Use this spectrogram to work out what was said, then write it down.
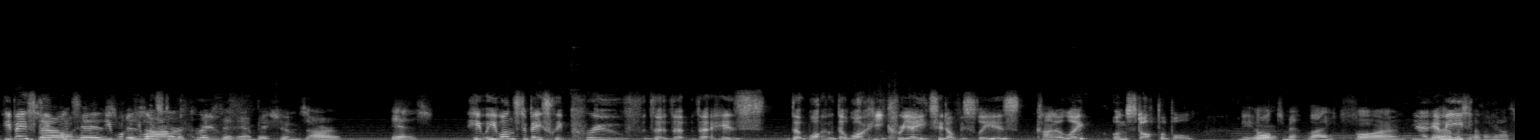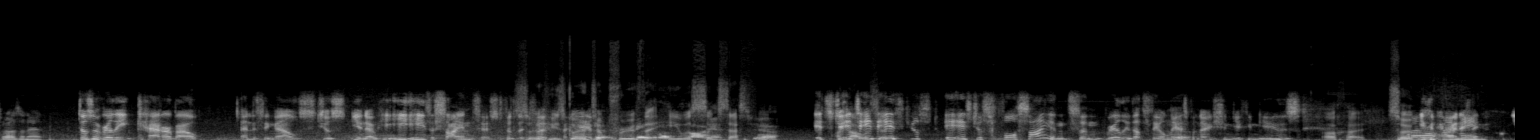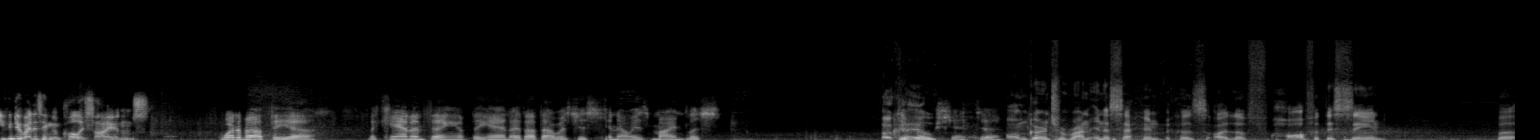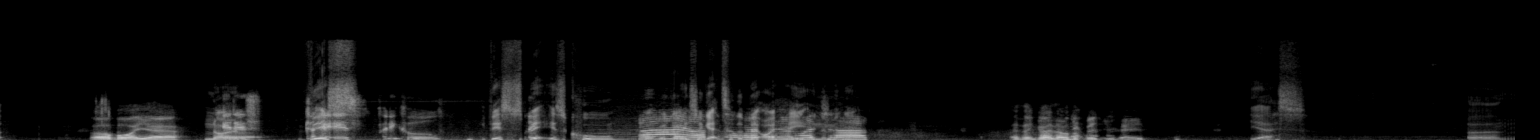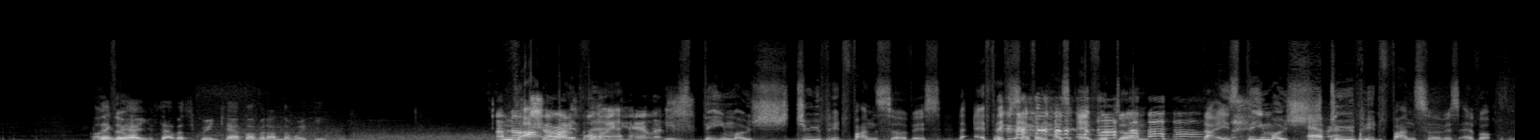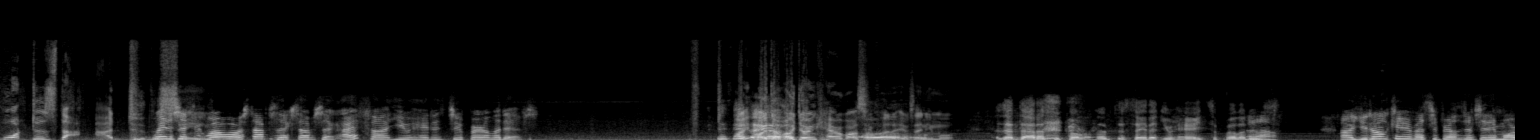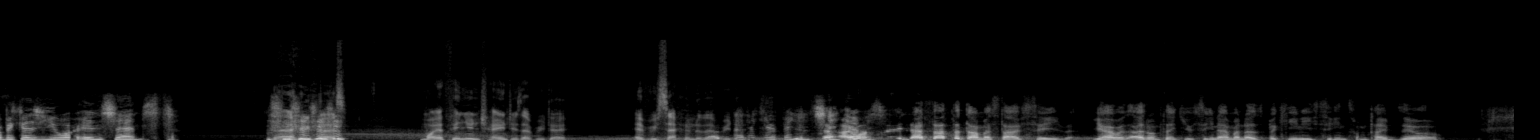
he basically So wants, his he, wa- he wants bizarre, to prove twisted ambitions are his. he, he wants to basically prove that, that, that his that what that what he created obviously is kind of like unstoppable. The Yeah. ultimate life form. Yeah, I that mean- was something else, wasn't it? Doesn't really care about anything else. Just you know, he, he he's a scientist. For the, So for, he's for going him. to prove that he was science, successful. Yeah. It's ju- it, it, it is just it is just for science, and really that's the only Yeah. explanation you can use. Okay, so Well, You can do I anything. mean, You can do anything and call it science. what about the uh, the canon thing at the end? I thought that was just, you know, his mindless okay, devotion to. I'm going to rant in a second because I love half of this scene, but Oh boy, yeah. No, It is. this It is pretty cool. this bit is cool, but we're going to get to the bit I hate in a What's minute. I think I know the bit you hate. Yes. Um, I think the- we had, used to have a screen cap of it on the wiki. I'm not that sure right I'm following there here. Let's. is the most stupid fan service that FF7 has ever done. That is the most Ever? stupid fan service ever. What does that add to the Wait a scene? second. Whoa, whoa, stop a sec, stop a sec. I thought you hated superlatives. I, I, don't, I don't care about superlatives Oh. anymore. Isn't that a superlative to say that you hate superlatives? Oh. oh, you don't care about superlatives anymore because you are incensed. Nah, who cares? My opinion changes every day. Every second of every day. I think your opinion Yeah, changed. I will say that's not the dumbest I've seen. You haven't. I don't think you've seen Emina's bikini scenes from Type Zero.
